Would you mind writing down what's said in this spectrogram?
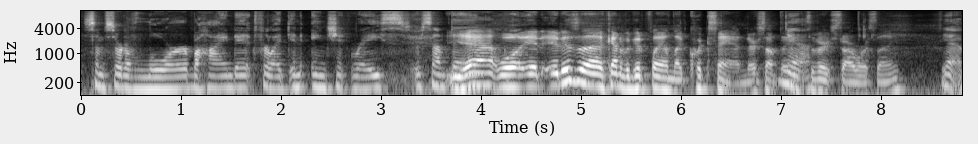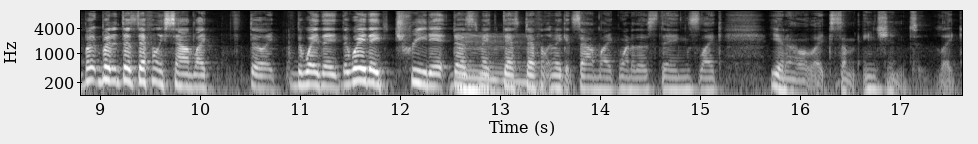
some sort of lore behind it for like an ancient race or something. Yeah, well, it, it is a kind of a good play on like quicksand or something. Yeah. It's a very Star Wars thing. Yeah, but but it does definitely sound like the like the way they the way they treat it does make does hmm. definitely make it sound like one of those things like you know like some ancient like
